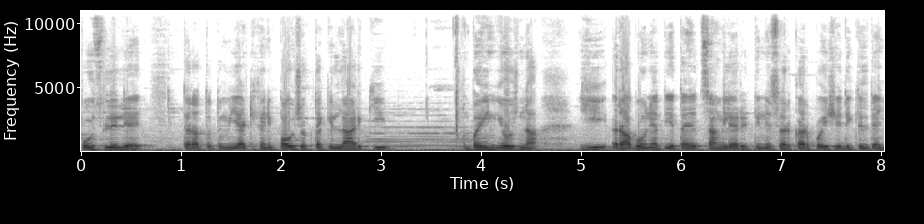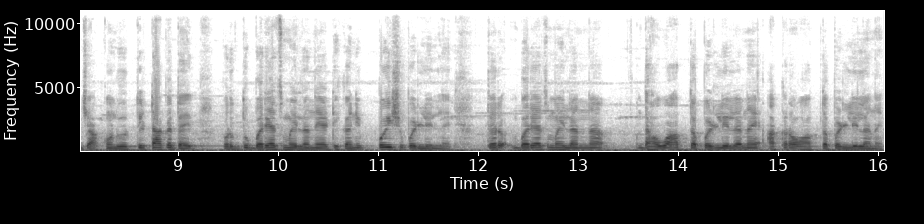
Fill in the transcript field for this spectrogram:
पोचलेले आहेत. तर आता तुम्ही या ठिकाणी पाहू शकता की लाडकी बहीण योजना ही राबवण्यात येत आहेत. चांगल्या रीतीने सरकार पैसे देखील त्यांच्या अकाउंटवरती टाकत आहेत. परंतु बऱ्याच महिलांना या ठिकाणी पैसे पडलेले नाहीत. तर बऱ्याच महिलांना दहावा हप्ता पडलेला नाही अकरावा हप्ता पडलेला नाही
